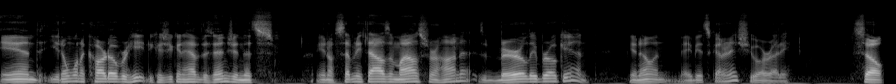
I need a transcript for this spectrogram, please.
And you don't want a car to overheat because you can have this engine that's you know seventy thousand miles for a Honda is barely broke in, you know, and maybe it's got an issue already. So,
